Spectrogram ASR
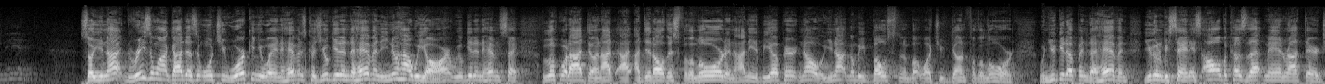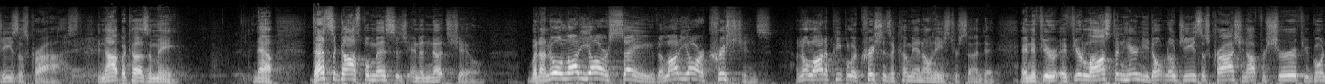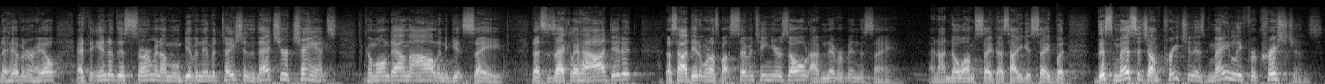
So you're not the reason why God doesn't want you working your way into heaven is because you'll get into heaven and you know how we are. We'll get into heaven and say, Look what I've done. I, I, I did all this for the Lord and I need to be up here. No, you're not going to be boasting about what you've done for the Lord. When you get up into heaven, you're going to be saying, It's all because of that man right there, Jesus Christ, and not because of me. Now, that's the gospel message in a nutshell. But I know a lot of y'all are saved, a lot of y'all are Christians. I know a lot of people are Christians that come in on Easter Sunday. And if you're, if you're lost in here and you don't know Jesus Christ, you're not for sure if you're going to heaven or hell, at the end of this sermon, I'm going to give an invitation, and that's your chance to come on down the aisle and to get saved. That's exactly how I did it. That's how I did it when I was about 17 years old. I've never been the same. And I know I'm saved. That's how you get saved. But this message I'm preaching is mainly for Christians.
